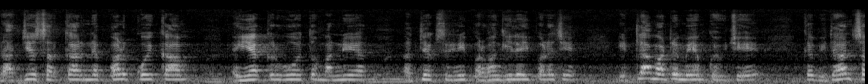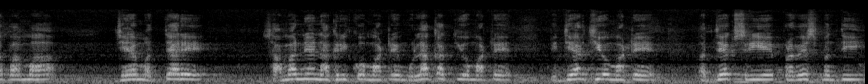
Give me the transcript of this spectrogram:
રાજ્ય સરકારને પણ કોઈ કામ અહીંયા કરવું હોય તો માન્ય અધ્યક્ષશ્રીની પરવાનગી લેવી પડે છે. એટલા માટે મેં એમ કહ્યું છે કે વિધાનસભામાં જેમ અત્યારે સામાન્ય નાગરિકો માટે, મુલાકાતીઓ માટે, વિદ્યાર્થીઓ માટે અધ્યક્ષશ્રીએ પ્રવેશબંધી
